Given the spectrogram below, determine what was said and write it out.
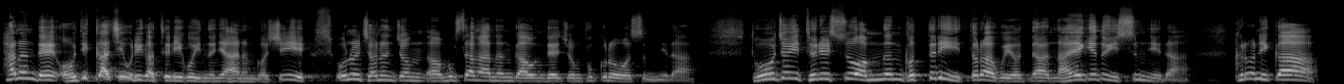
하는데 어디까지 우리가 드리고 있느냐 하는 것이 오늘 저는 좀 어, 묵상하는 가운데 좀 부끄러웠습니다. 도저히 드릴 수 없는 것들이 있더라고요. 나, 나에게도 있습니다. 그러니까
